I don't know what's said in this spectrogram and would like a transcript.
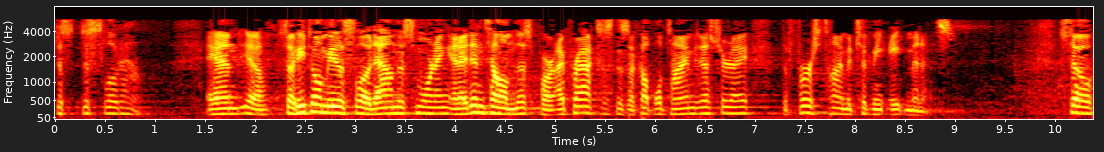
Just, just slow down. And, you know, so he told me to slow down this morning, and I didn't tell him this part. I practiced this a couple times yesterday. The first time it took me eight minutes. So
